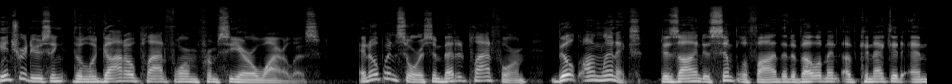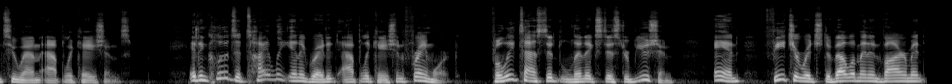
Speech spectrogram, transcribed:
Introducing the Legato platform from Sierra Wireless, an open source embedded platform built on Linux designed to simplify the development of connected M2M applications. It includes a tightly integrated application framework, fully tested Linux distribution, and feature rich development environment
